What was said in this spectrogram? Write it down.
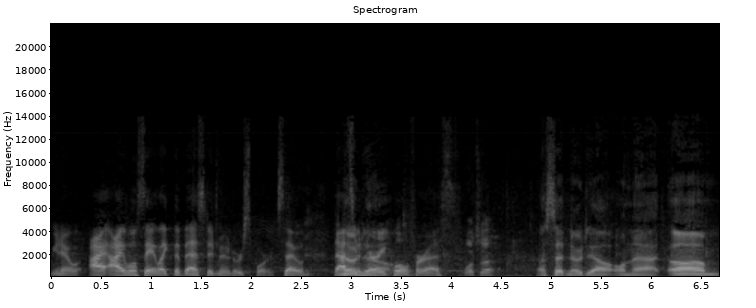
you know, I, I will say like the best in motorsports. So that's No been very cool for us. What's that? I said no doubt on that. Um,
